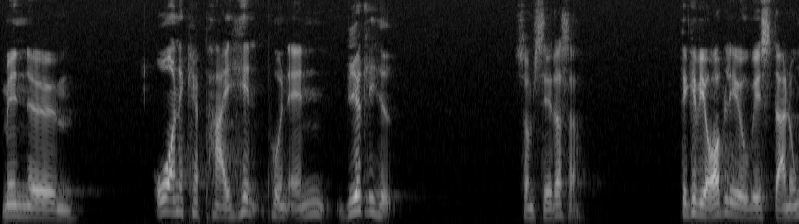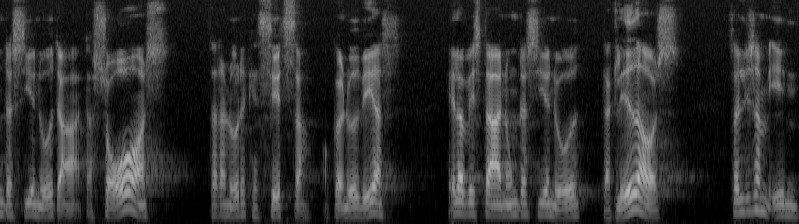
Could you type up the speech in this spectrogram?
Men øh, ordene kan pege hen på en anden virkelighed, som sætter sig. Det kan vi opleve, hvis der er nogen, der siger noget, der, der sårer os, så er der noget, der kan sætte sig og gøre noget ved os. Eller hvis der er nogen, der siger noget, der glæder os, så er det ligesom en,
